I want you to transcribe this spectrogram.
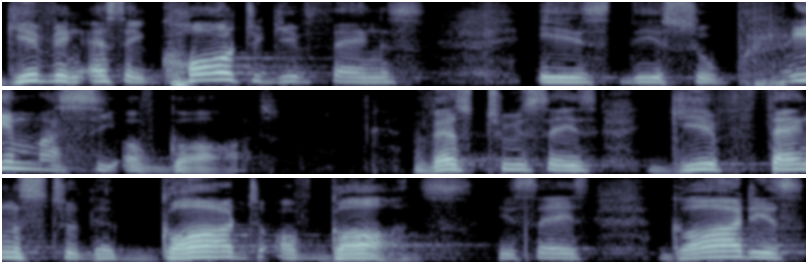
giving as a call to give thanks is the supremacy of God. Verse 2 says, Give thanks to the God of gods. He says, God is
